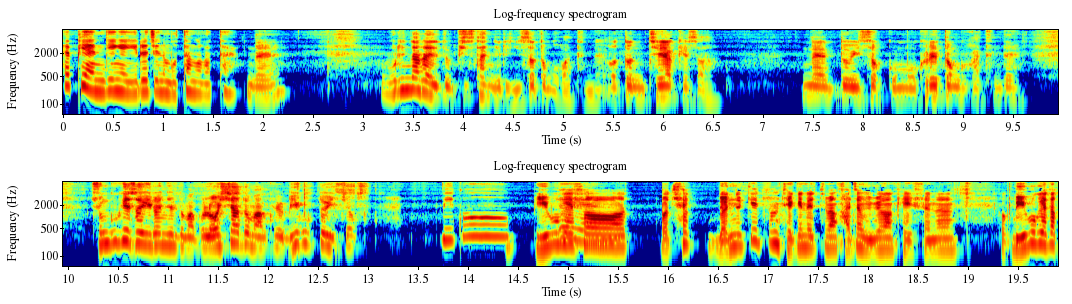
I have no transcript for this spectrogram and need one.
해피엔딩에 이르지는 못한 것 같아요. 네. 우리나라에도 비슷한 일이 있었던 것 같은데 어떤 제약회사 네도 있었고 뭐 그랬던 것 같은데 중국에서 이런 일도 많고 러시아도 많고요 미국도 있죠. 미국 미국에서 뭐책몇년좀 되긴 했지만 가장 유명한 케이스는 그 미국에서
